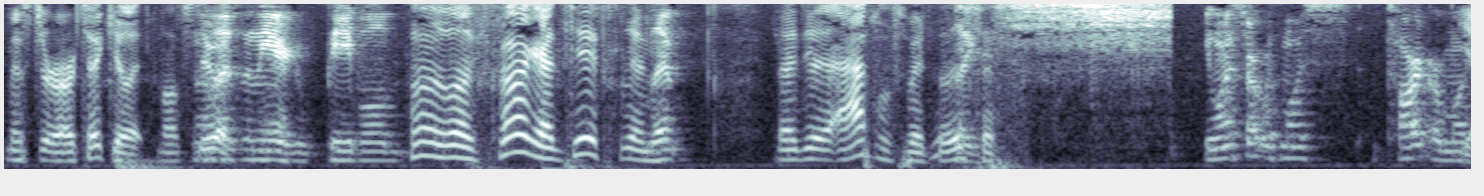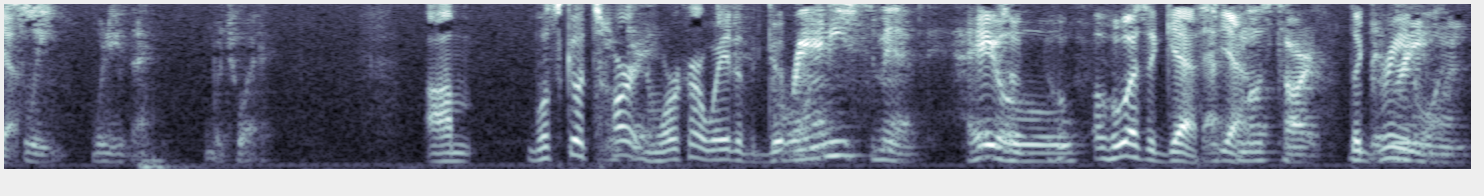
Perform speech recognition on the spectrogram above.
Mister Articulate. Let's do Now it. listen here, people. Oh, look, look at this. Let- The apples were like- you want to start with most tart or most Yes. sweet? What do you think? Which way? Um, let's go tart Okay. and work our way to the good Granny ones. Smith. Hey, So who, who has a guess? that's yeah, the most tart. the green, one. one.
